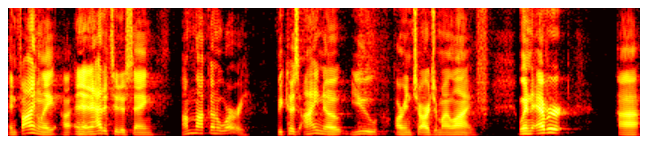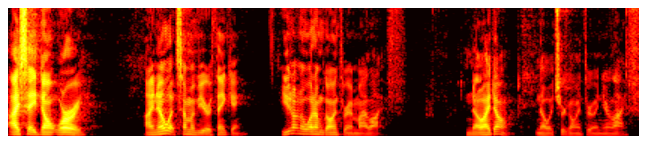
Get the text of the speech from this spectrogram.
And finally, uh, an attitude of saying, I'm not going to worry because I know you are in charge of my life. Whenever uh, I say, don't worry, I know what some of you are thinking. You don't know what I'm going through in my life. No, I don't know what you're going through in your life.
